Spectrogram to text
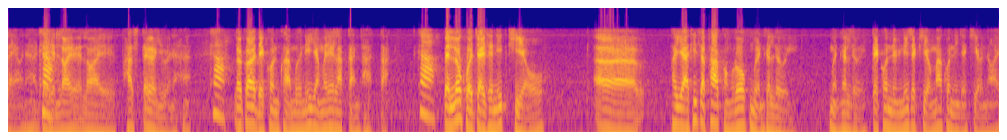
แล้วนะฮะจะค่ะเห็นรอยรอยพลาสเตอร์อยู่นะฮะค่ะแล้วก็เด็กคนขวามือนี่ยังไม่ได้รับการผ่าตัดค่ะเป็นโรคหัวใจชนิดเขียวเอ่อ พยาธิสภาพของโรคเหมือนกันเลย เหมือนกันเลย แต่คนหนึ่งนี่จะเขียวมากคนหนึ่งจะเขียวน้อย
